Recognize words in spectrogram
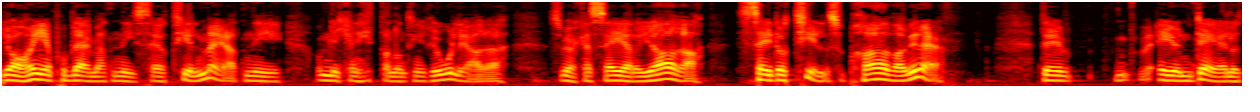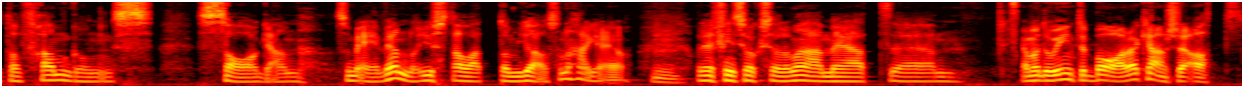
Jag har inga problem med att ni säger till mig att ni, om ni kan hitta någonting roligare som jag kan säga eller göra, säg då till så prövar vi det. Det är ju en del utav framgångssagan som är Vänner just av att de gör sådana här grejer. Och det finns ju också de här med att ehm, Ja men då är inte bara kanske att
